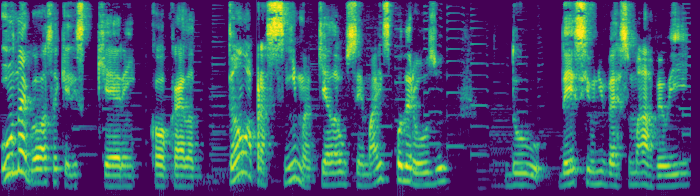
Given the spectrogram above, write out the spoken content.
O negócio é que eles querem colocar ela tão lá pra cima que ela é o ser mais poderoso do desse universo Marvel e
